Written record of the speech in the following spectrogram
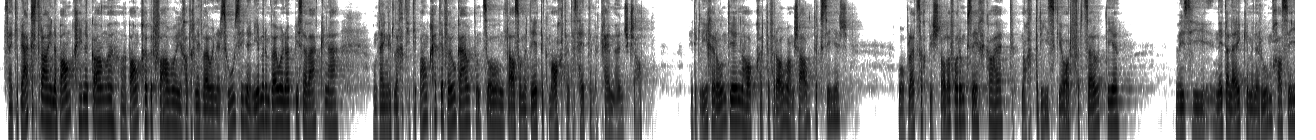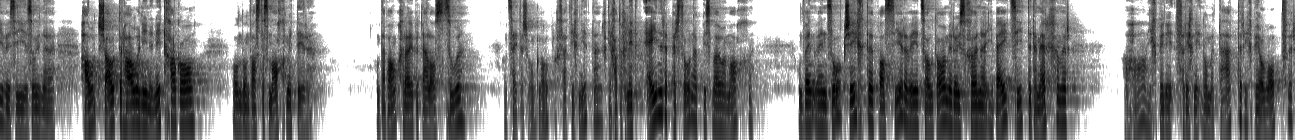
sagt, ich bin extra in eine Bank hineingegangen, eine Bank überfallen, ich wollte nicht in ein Haus hinein, niemandem etwas wegnehmen und eigentlich, die, die Bank hat ja viel Geld und so. Und das, was wir dort gemacht haben, das hätte mir kein Mensch geschafft. In der gleichen Runde hockt eine Frau am Schalter war, wo plötzlich Pistolen vor dem Gesicht hatte. Nach 30 Jahren erzählt die, wie sie nicht allein in einem Raum kann sein kann, wie sie so in eine Schalterhalle nicht gehen kann und, und was das macht mit ihr. Und der Bankräuber, der lässt zu und sagt, das ist unglaublich, das hätte ich nie gedacht. Ich kann doch nicht einer Person etwas machen Und wenn, wenn so Geschichten passieren, wie jetzt auch da, wir uns können in beiden Seiten, dann merken wir, aha, ich bin vielleicht nicht nur ein Täter, ich bin auch Opfer.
